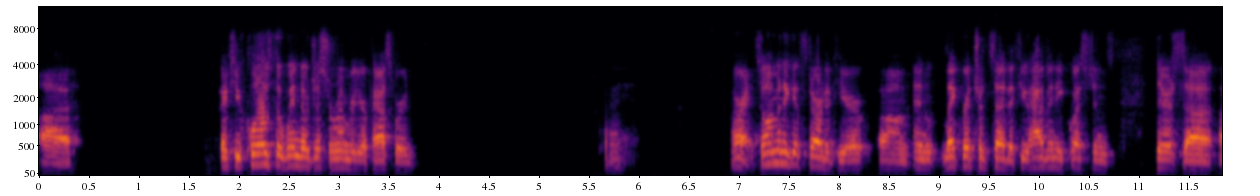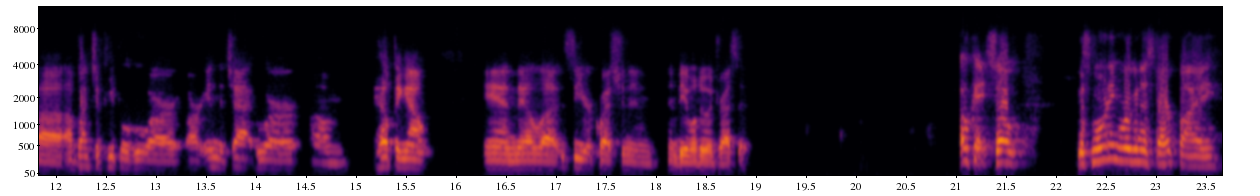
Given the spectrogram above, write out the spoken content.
uh, if you close the window, just remember your password. Okay. All right, so I'm going to get started here. Um, and like Richard said, if you have any questions, there's a, a, a bunch of people who are, are in the chat who are um, helping out and they'll uh, see your question and, and be able to address it. Okay, so this morning we're going to start by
